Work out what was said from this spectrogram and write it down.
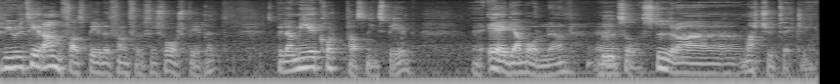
prioritera anfallsspelet framför försvarsspelet. Spela mer kortpassningsspel. Eh, äga bollen. Eh, mm. Så, styra matchutvecklingen.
